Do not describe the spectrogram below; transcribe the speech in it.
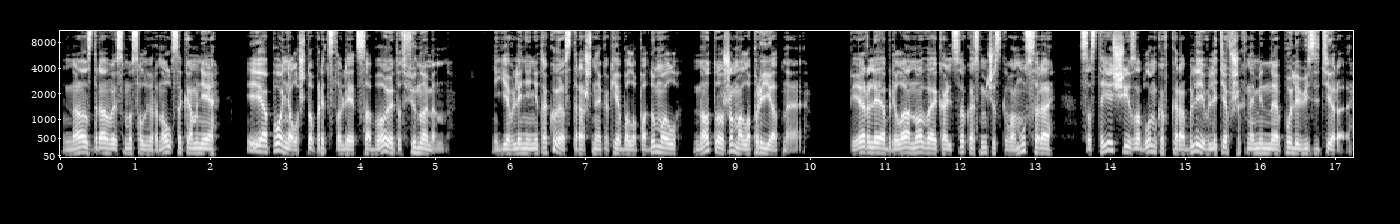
Но здравый смысл вернулся ко мне, и я понял, что представляет собой этот феномен. Явление не такое страшное, как я было подумал, но тоже малоприятное. Перли обрела новое кольцо космического мусора, состоящее из обломков кораблей, влетевших на минное поле Визитера.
